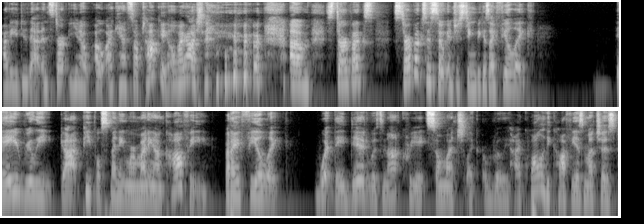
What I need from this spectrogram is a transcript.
how do you do that? And start, you know, oh, I can't stop talking. Oh my gosh. um, Starbucks, Starbucks is so interesting because I feel like they really got people spending more money on coffee, but I feel like what they did was not create so much like a really high quality coffee as much as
